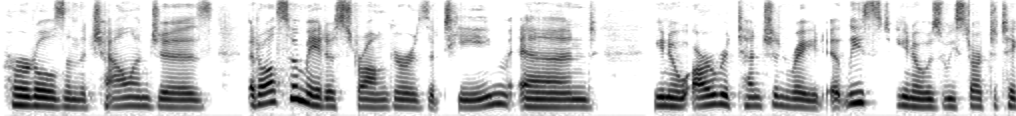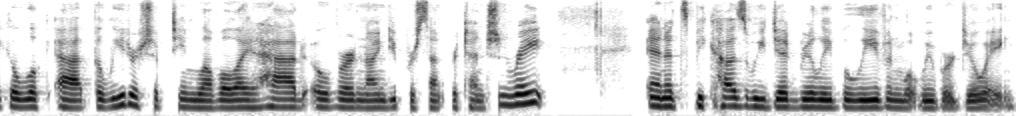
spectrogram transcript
hurdles and the challenges, it also made us stronger as a team. And, you know, our retention rate, at least, you know, as we start to take a look at the leadership team level, I had over a 90% retention rate. And it's because we did really believe in what we were doing.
